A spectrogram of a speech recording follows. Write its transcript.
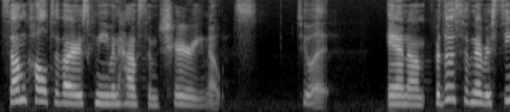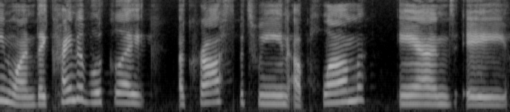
Some cultivars can even have some cherry notes to it. And um, for those who've never seen one, they kind of look like a cross between a plum and a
